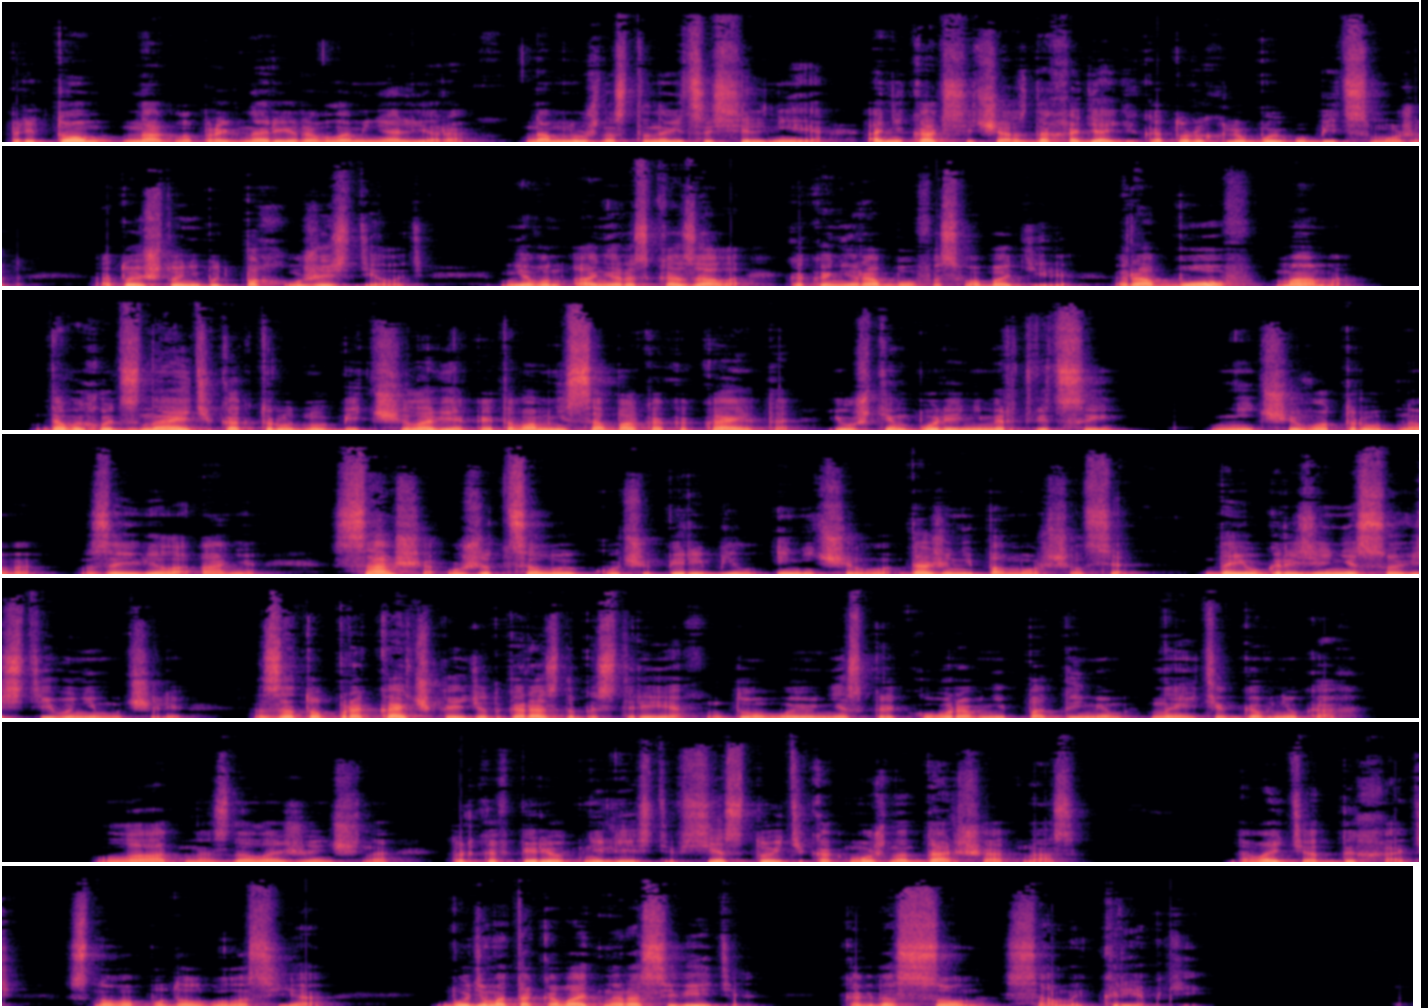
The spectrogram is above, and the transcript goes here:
Притом, нагло проигнорировала меня Лера, нам нужно становиться сильнее, а не как сейчас, доходяги, которых любой убить сможет, а то и что-нибудь похуже сделать. Мне вон Аня рассказала, как они рабов освободили. Рабов, мама! Да вы хоть знаете, как трудно убить человека, это вам не собака какая-то, и уж тем более не мертвецы. Ничего трудного, заявила Аня. Саша уже целую кучу перебил и ничего, даже не поморщился. Да и угрызения совести его не мучили. Зато прокачка идет гораздо быстрее. Думаю, несколько уровней подымем на этих говнюках». «Ладно», – сдалась женщина, – «только вперед не лезьте, все стойте как можно дальше от нас». «Давайте отдыхать», – снова подал голос я. «Будем атаковать на рассвете, когда сон самый крепкий».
